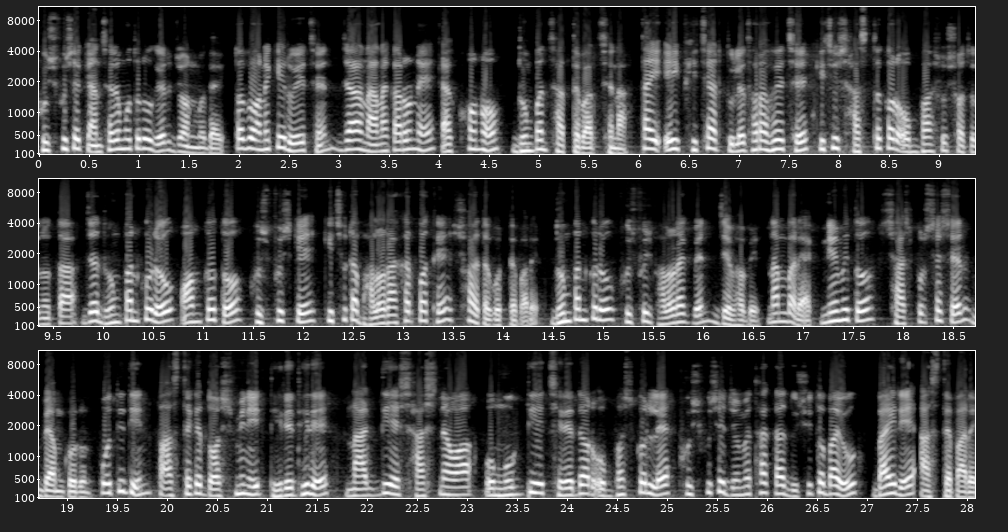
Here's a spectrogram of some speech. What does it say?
ফুসফুসে ক্যান্সারের মতো রোগের জন্ম দেয়। তবে অনেকেই রয়েছেন যারা নানা কারণে এখনও ধূমপান ছাড়তে পারছে না। তাই এই ফিচার তুলে ধরা হয়েছে কিছু স্বাস্থ্যকর অভ্যাস ও সচেতনতা যা ধূমপান করেও অন্তত ফুসফুসকে কিছুটা ভালো রাখার পথে সহায়তা করতে পারে। ধূমপান করেও ফুসফুস ভালো রাখবেন যেভাবে। নাম্বার এক, নিয়মিত শ্বাস প্রশ্বাসের ব্যায়াম করুন। প্রতিদিন পাঁচ থেকে দশ মিনিট ধীরে ধীরে নাক দিয়ে শ্বাস নেওয়া ও মুখ দিয়ে ছেড়ে দেওয়ার অভ্যাস করলে ফুসফুসে জমে থাকা দূষিত বায়ু বাইরে আসতে পারে।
